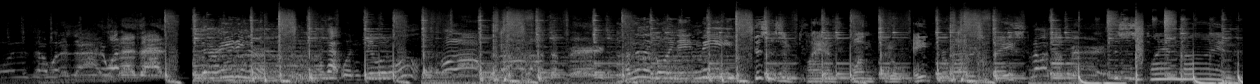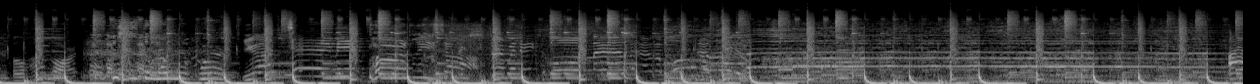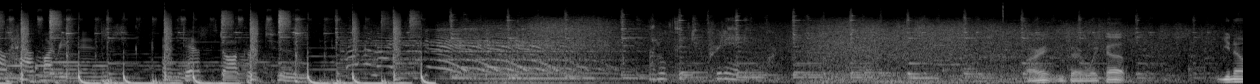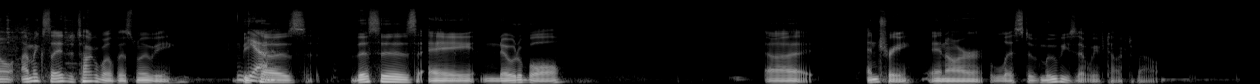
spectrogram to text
What is that? What is that? What is it? They're eating her. That wouldn't do at all. Oh, no, not the beast! And then they're going to eat me. This isn't plans one through eight from outer space. Not the beast! This is plan nine. Oh, hi, Mark. This is the one that worked. You're tearing me better wake up. You know, I'm excited to talk about this movie Yeah. because this is a notable uh, entry in our list of movies that we've talked about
